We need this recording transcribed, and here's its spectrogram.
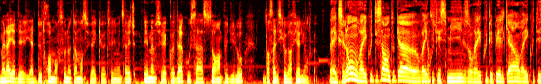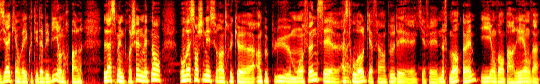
Mais là, il y a des, il y a deux trois morceaux, notamment celui avec euh, Tony One Savage et même celui avec Kodak, où ça sort un peu du lot dans sa discographie à lui en tout cas. Bah, excellent, on va écouter ça en tout cas. euh, On va Bien écouter Smills, on va écouter PLK, on va écouter Ziak et on va écouter DaBaby. On en reparle la semaine prochaine. Maintenant, on va s'enchaîner sur un truc euh, un peu plus moins fun. C'est euh, Astro World qui a fait un peu des, qui a fait neuf morts quand même. Et on va en parler. On va,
